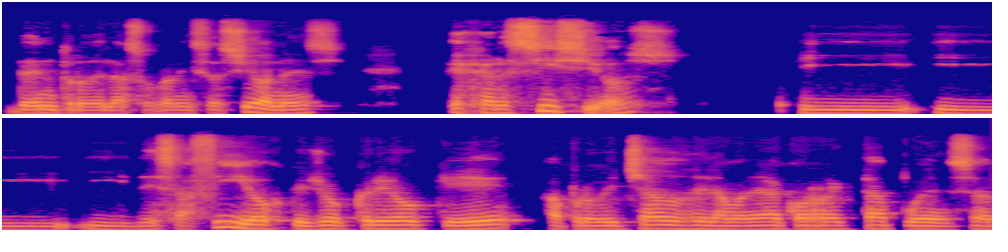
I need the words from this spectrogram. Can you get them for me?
dentro de las organizaciones ejercicios y, desafíos que yo creo que aprovechados de la manera correcta pueden ser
